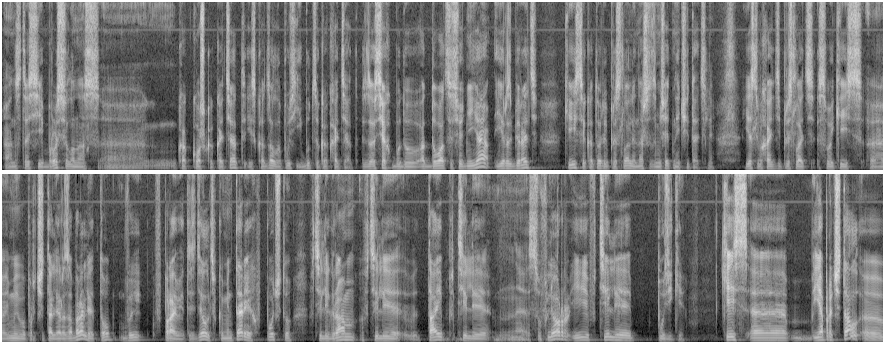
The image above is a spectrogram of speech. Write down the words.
Анастасия бросила нас, э, как кошка котят, и сказала, пусть ебутся как хотят. За всех буду отдуваться сегодня я и разбирать кейсы, которые прислали наши замечательные читатели. Если вы хотите прислать свой кейс, э, и мы его прочитали, разобрали, то вы вправе это сделать в комментариях, в почту, в Телеграм, в телетайп, телесуфлер и в телепузики. Кейс э, я прочитал, э,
